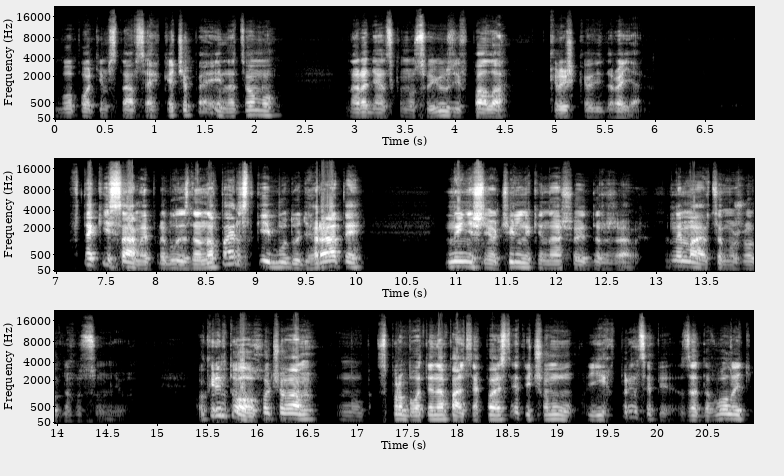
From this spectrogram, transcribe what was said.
бо потім стався ГКЧП, і на цьому на Радянському Союзі впала кришка від роялю. В такі самі приблизно наперстки будуть грати нинішні очільники нашої держави. Немає в цьому жодного сумніву. Окрім того, хочу вам ну, спробувати на пальцях пояснити, чому їх, в принципі, задоволить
